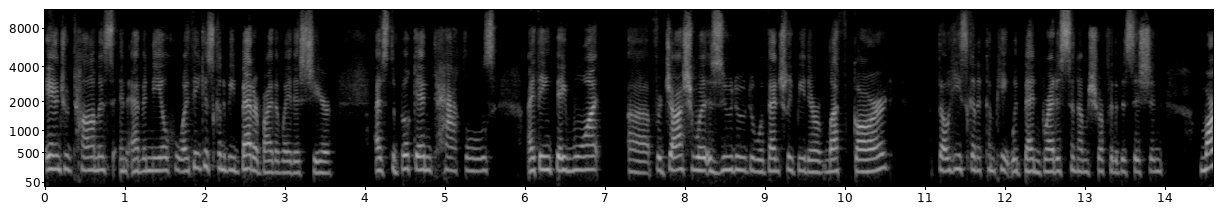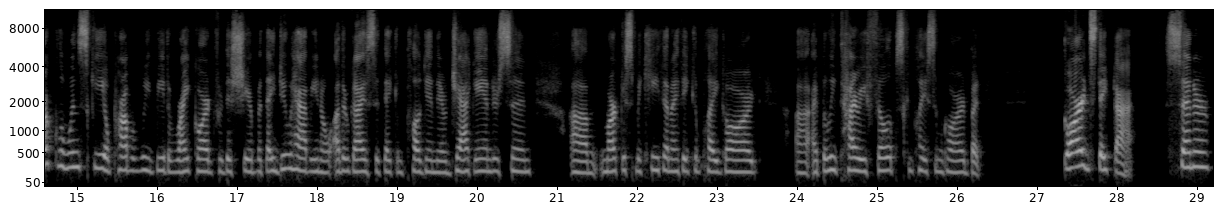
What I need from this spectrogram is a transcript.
Andrew Thomas and Evan Neal, who I think is going to be better, by the way, this year as the bookend tackles. I think they want uh, for Joshua Ezeudu to eventually be their left guard, though he's going to compete with Ben Bredeson, I'm sure, for the position. Mark Glowinski will probably be the right guard for this year, but they do have, you know, other guys that they can plug in there. Jack Anderson, um, Marcus McKethan, I think, can play guard. Uh, I believe Tyree Phillips can play some guard, but guards they got. Center,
